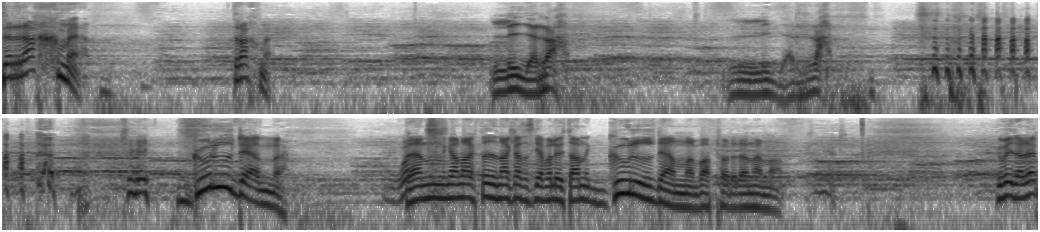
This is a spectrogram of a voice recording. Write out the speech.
Drachme. Drachme. Lira. Lira. Okej. Gulden. Den gamla fina klassiska valutan gulden. Vart hörde den hemma? Gå vidare.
